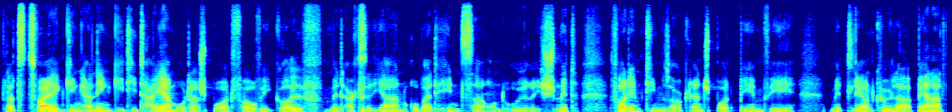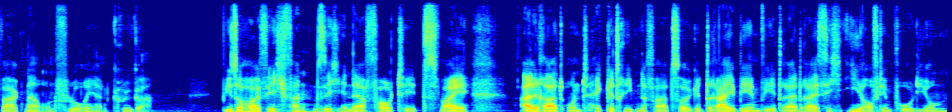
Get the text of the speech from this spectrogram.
Platz 2 ging an den GT Tire Motorsport VW Golf mit Axel Jahn, Robert Hinzer und Ulrich Schmidt vor dem Team Sorgrennsport BMW mit Leon Köhler, Bernhard Wagner und Florian Krüger. Wie so häufig fanden sich in der VT2 Allrad- und heckgetriebene Fahrzeuge drei BMW 330i auf dem Podium.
